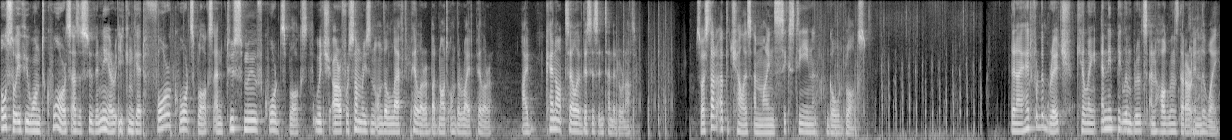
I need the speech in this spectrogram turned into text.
Also, if you want quartz as a souvenir, you can get 4 quartz blocks and 2 smooth quartz blocks, which are for some reason on the left pillar but not on the right pillar. I cannot tell if this is intended or not. So I start at the chalice and mine 16 gold blocks. Then I head for the bridge, killing any piglin brutes and hoglins that are in the way.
